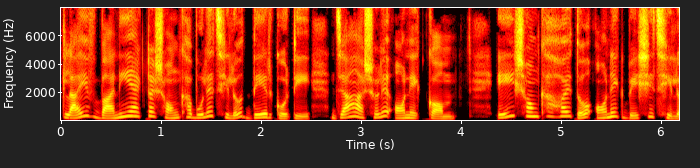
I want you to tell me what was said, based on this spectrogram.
ক্লাইভ বানিয়ে একটা সংখ্যা বলেছিল দেড় কোটি, যা আসলে অনেক কম। এই সংখ্যা হয়তো অনেক বেশি ছিল।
